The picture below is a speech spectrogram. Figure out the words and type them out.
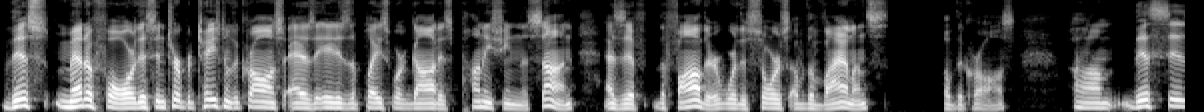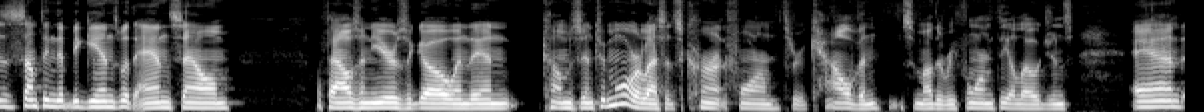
This metaphor, this interpretation of the cross as it is the place where God is punishing the Son, as if the Father were the source of the violence of the cross. Um, this is something that begins with Anselm a thousand years ago and then comes into more or less its current form through Calvin, some other Reformed theologians. And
